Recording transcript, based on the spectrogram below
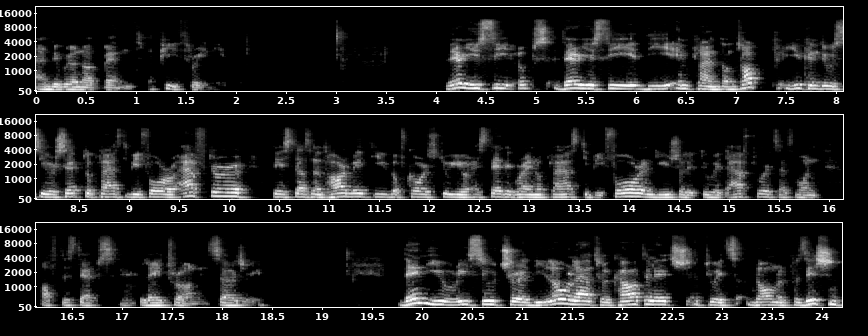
and it will not bend, a P3 needle. There you see, oops, there you see the implant on top. You can do seer septoplasty before or after. This does not harm it. You, of course, do your aesthetic rhinoplasty before and usually do it afterwards as one of the steps later on in surgery. Then you resuture the lower lateral cartilage to its normal position.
